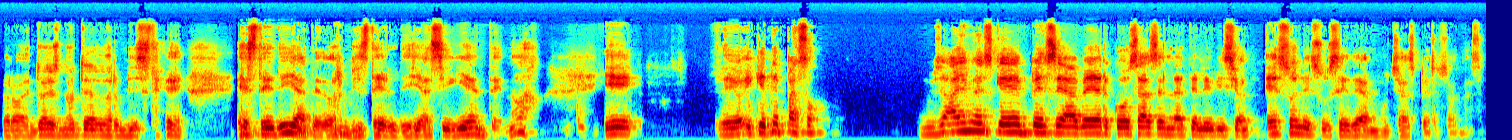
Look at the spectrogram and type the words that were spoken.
pero entonces no te dormiste este día, te dormiste el día siguiente, ¿no? Y digo, ¿y qué te pasó? Ay, es que empecé a ver cosas en la televisión. Eso le sucede a muchas personas.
